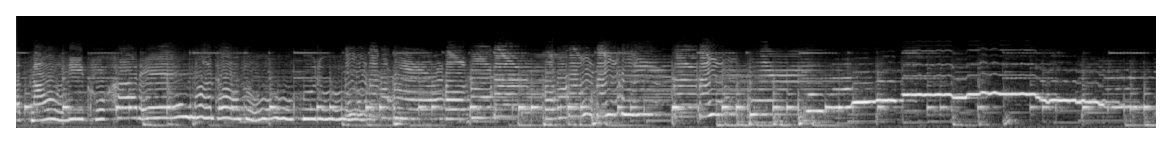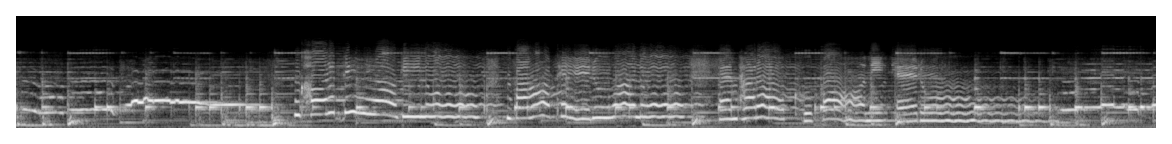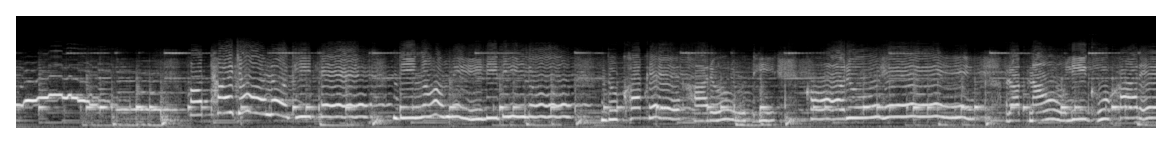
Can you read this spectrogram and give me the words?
ৰত্নাৱলী ঘোষাৰে মাধৱ সাৰথি কৰোহে ৰত্নাৱলী ঘোষাৰ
